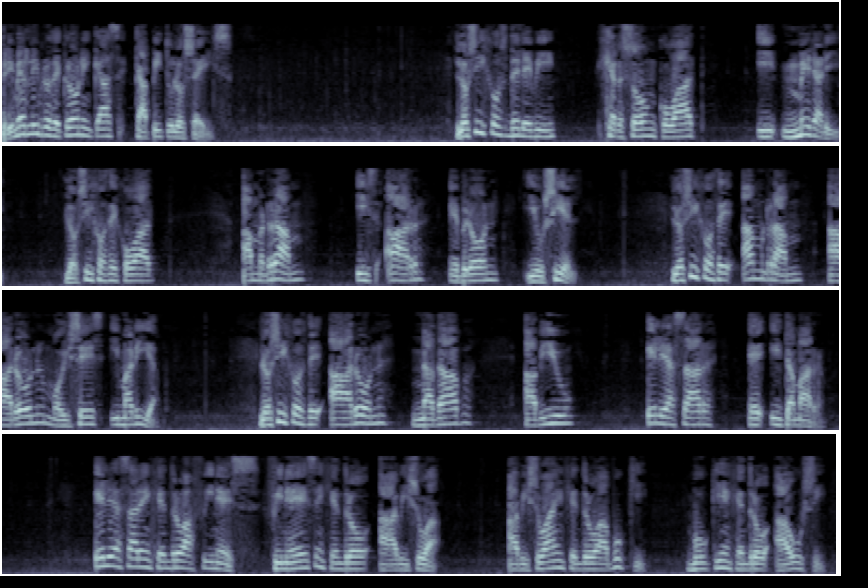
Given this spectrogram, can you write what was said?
Primer libro de Crónicas, capítulo 6. Los hijos de Leví, Gersón, Coat y Merari. Los hijos de Coat, Amram, Isar, Hebrón y Uziel. Los hijos de Amram, Aarón, Moisés y María. Los hijos de Aarón, Nadab, Abiú, Eleazar e Itamar. Eleazar engendró a Finés, Finés engendró a Abisua, Abisua engendró a Buki, Buki engendró a Uzi,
